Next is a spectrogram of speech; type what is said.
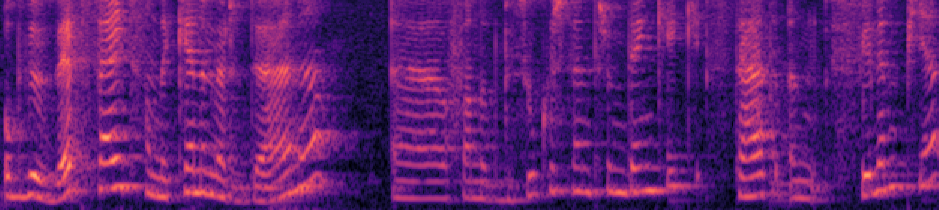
Op de website van de Kennemer Duinen uh, van het bezoekerscentrum, denk ik, staat een filmpje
